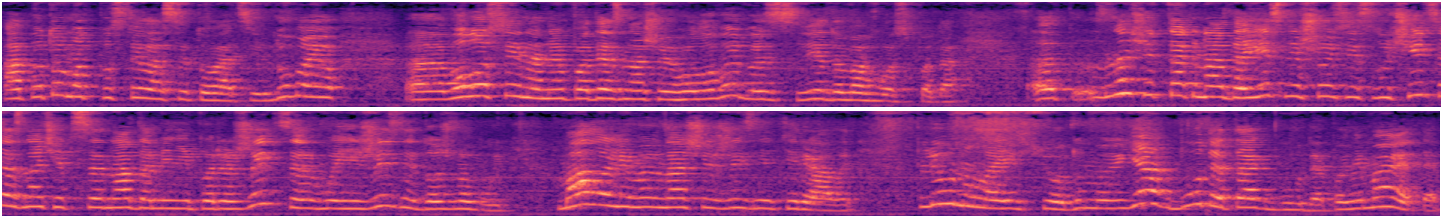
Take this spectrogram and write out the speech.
а потім відпустила ситуацію. Думаю, е, волосина не впаде з нашої голови без відома Господа. Значить, так треба. Якщо щось і случиться, значить це треба мені пережити, це в моїй житті должно бути. Мало ли ми в нашій житті теряли. Плюнула і все. Думаю, як буде, так буде. Понімаєте?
